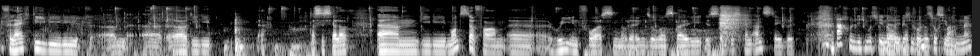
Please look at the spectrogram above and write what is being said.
vielleicht die, die, die, ähm, äh, äh, die, die, Das ist ja laut. Ähm, die die Monster Farm äh, reinforcen oder irgend sowas, weil die ist ein bisschen unstable. Ach, und ich muss hier In noch der- ein bisschen Produktion. machen, ne?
